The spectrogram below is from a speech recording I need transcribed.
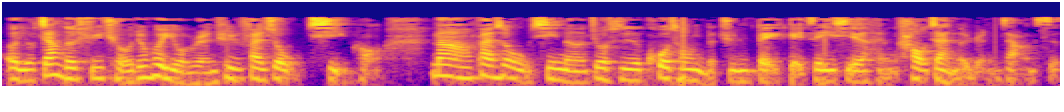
呃有这样的需求，就会有人去贩售武器，哈。那贩售武器呢，就是扩充你的军备，给这一些很好战的人这样子。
